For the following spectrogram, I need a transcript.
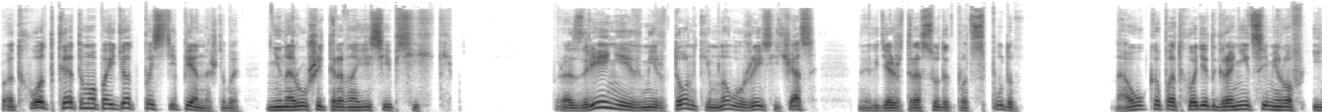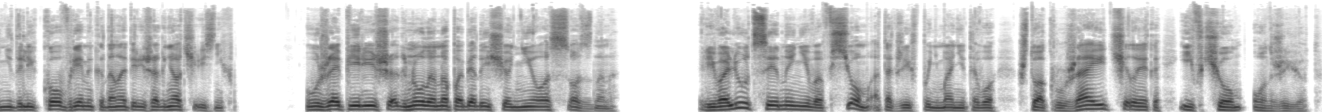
Подход к этому пойдет постепенно, чтобы не нарушить равновесие психики. Прозрение в мир тонкий много уже и сейчас ну и где же ты рассудок под спудом? Наука подходит к границе миров, и недалеко время, когда она перешагнет через них. Уже перешагнула, но победа еще не осознана. Революция ныне во всем, а также и в понимании того, что окружает человека и в чем он живет.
